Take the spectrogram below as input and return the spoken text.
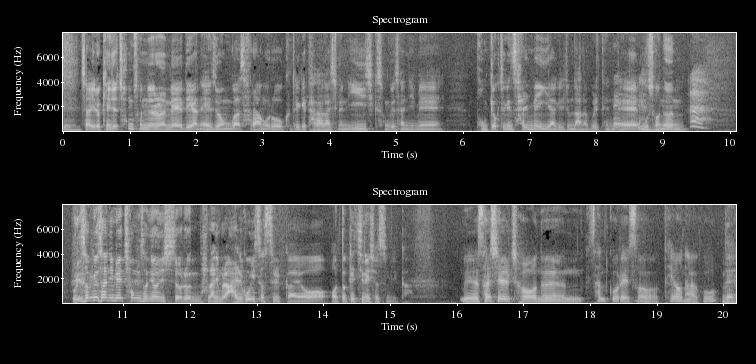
예. 자, 이렇게 이제 청소년에 대한 애정과 사랑으로 그들에게 다가가시는 이인식 선교사님의 본격적인 삶의 이야기를 좀 나눠볼 텐데 네. 우선은 우리 선교사님의 청소년 시절은 하나님을 알고 있었을까요? 어떻게 지내셨습니까? 네, 사실 저는 산골에서 태어나고 네.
